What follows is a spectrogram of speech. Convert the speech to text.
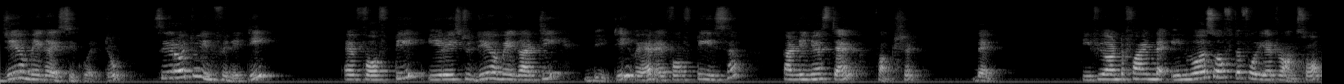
j omega is equal to 0 to infinity f of t e raised to j omega t dt where f of t is a continuous time function. Then if you want to find the inverse of the Fourier transform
